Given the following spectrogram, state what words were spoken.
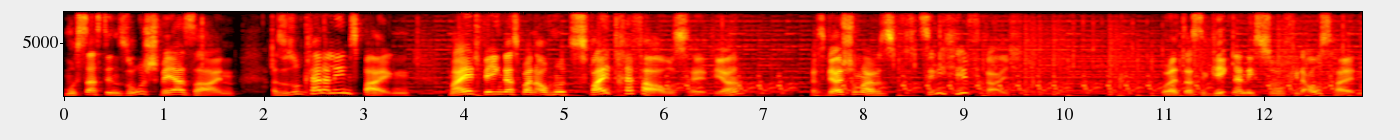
Muss das denn so schwer sein? Also so ein kleiner Lebensbalken. Meinetwegen, dass man auch nur zwei Treffer aushält, ja? Das wäre schon mal ziemlich hilfreich. Oder dass die Gegner nicht so viel aushalten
